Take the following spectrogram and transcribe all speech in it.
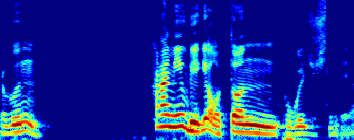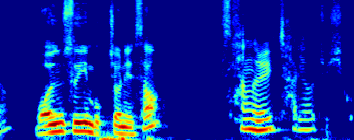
여러분 하나님이 우리에게 어떤 복을 주신대요? 원수의 목전에서 상을 차려 주시고.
